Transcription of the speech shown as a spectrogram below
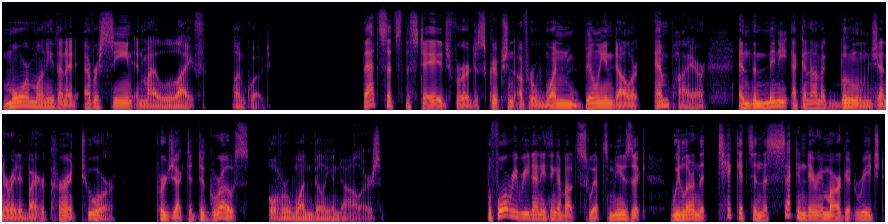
more money than I'd ever seen in my life, unquote. That sets the stage for a description of her $1 billion empire and the mini economic boom generated by her current tour, projected to gross over $1 billion. Before we read anything about Swift's music, we learn that tickets in the secondary market reached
